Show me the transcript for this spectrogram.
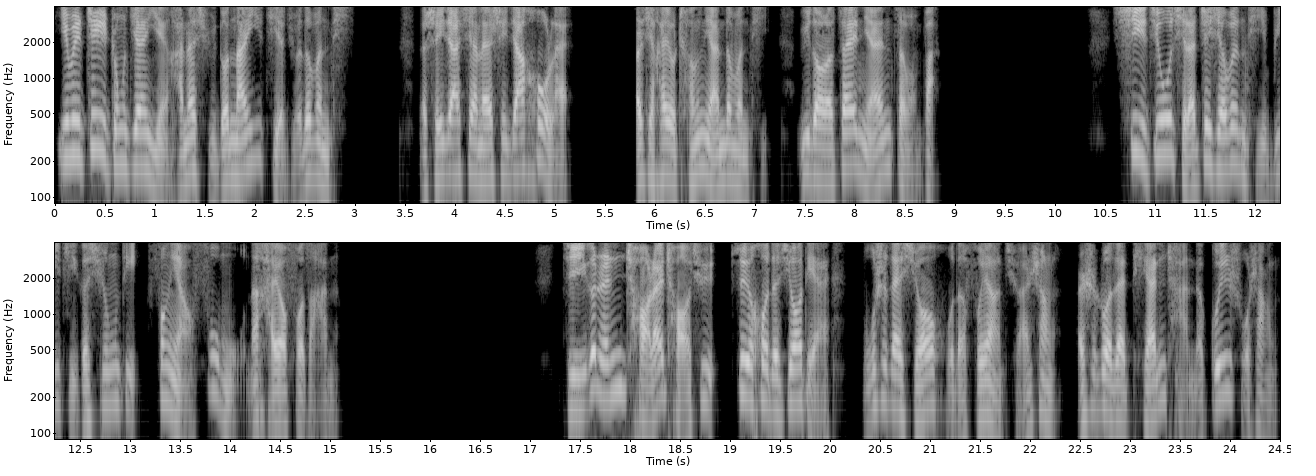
因为这中间隐含着许多难以解决的问题。那谁家先来，谁家后来，而且还有成年的问题，遇到了灾年怎么办？细究起来，这些问题比几个兄弟奉养父母那还要复杂呢。几个人吵来吵去，最后的焦点不是在小虎的抚养权上了，而是落在田产的归属上了。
